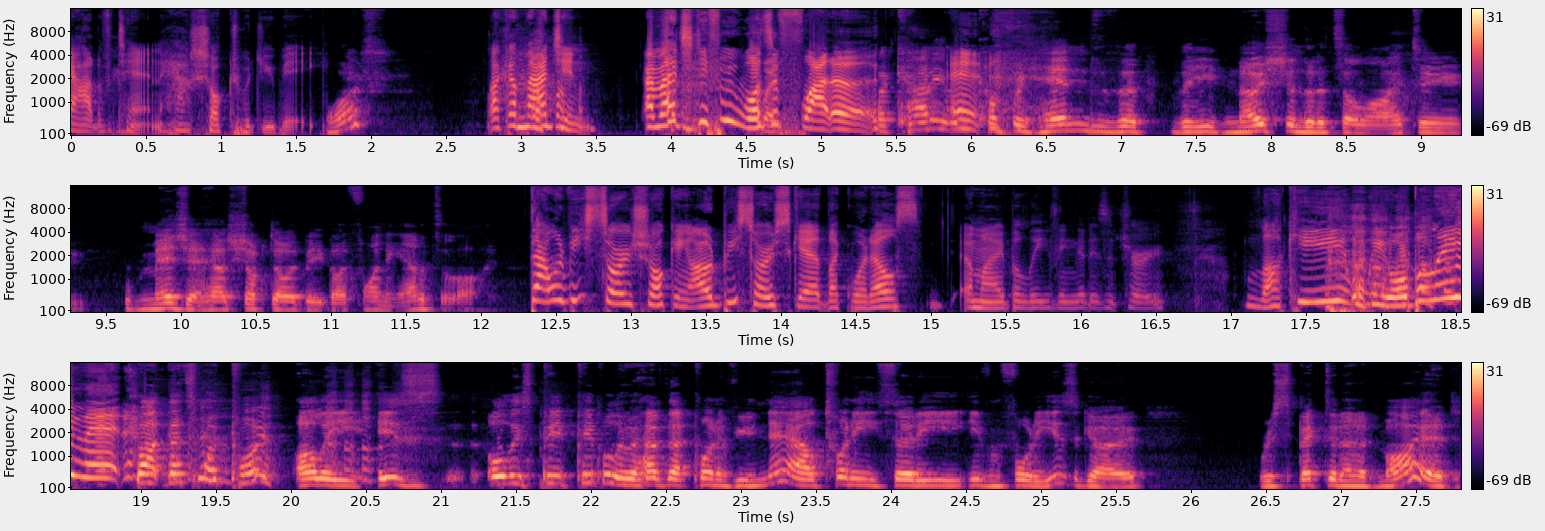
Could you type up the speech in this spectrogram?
Out of ten, how shocked would you be? what? Like, imagine, imagine if it was a flat Earth. I can't even And- comprehend the the notion that it's a lie to measure how shocked I would be by finding out it's a lie. That would be so shocking. I would be so scared. Like, what else am I believing that isn't true? Lucky we all believe it. But that's my point, Ollie, is all these pe- people who have that point of view now, 20, 30, even 40 years ago, respected and admired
